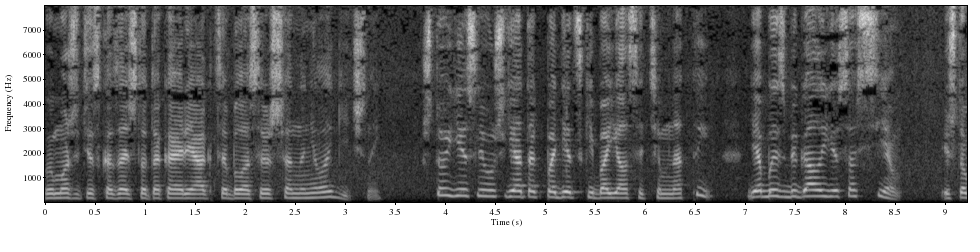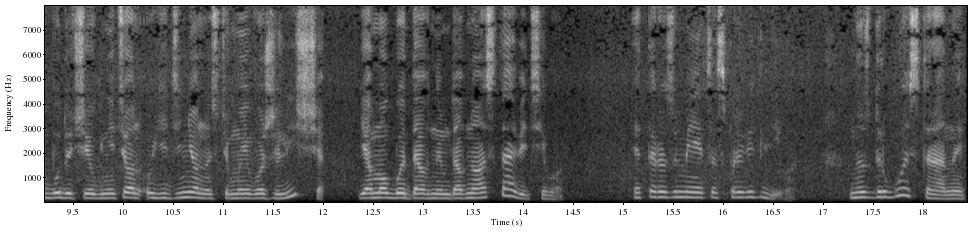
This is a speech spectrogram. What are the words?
Вы можете сказать, что такая реакция была совершенно нелогичной. Что если уж я так по-детски боялся темноты, я бы избегал ее совсем, и что, будучи угнетен уединенностью моего жилища, я мог бы давным-давно оставить его. Это, разумеется, справедливо. Но, с другой стороны,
